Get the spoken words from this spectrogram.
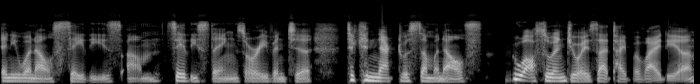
anyone else say these um, say these things or even to to connect with someone else who also enjoys that type of idea.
